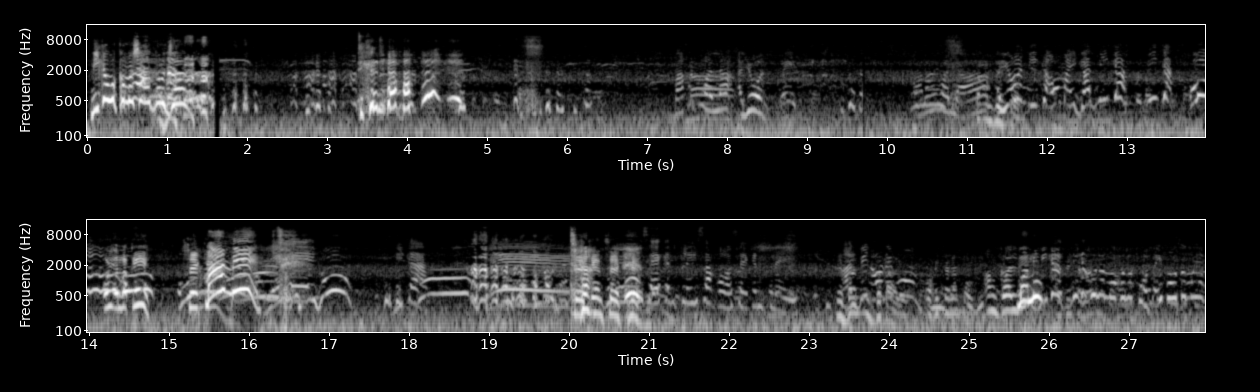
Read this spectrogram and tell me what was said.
Mika, huwag ka masyado dyan. Di ka na. Bakit wala? Ayun, wait. Ayun, Mika. Oh my God, Mika. Mika. Oh! Uy, ang laki! Second! Mami! Yay! Woo! Mika! Yay! Second, second. Second place ako, second place. Alvin, order mo. Okay ka lang, Kobe? Ang galing. Mami! Mika, Mika, kuna mo ako ng photo. I-photo mo yan,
